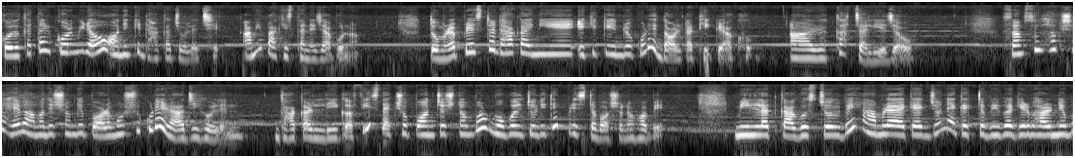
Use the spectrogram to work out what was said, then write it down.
কলকাতার কর্মীরাও অনেকে ঢাকা চলেছে, আমি পাকিস্তানে যাব না। তোমরা প্রেসটা ঢাকায় নিয়ে একে কেন্দ্র করে দলটা ঠিক রাখো আর কাজ চালিয়ে যাও। শামসুল হক সাহেব আমাদের সঙ্গে পরামর্শ করে রাজি হলেন। ঢাকার লিগ অফিস একশো পঞ্চাশ নম্বর মোগলটলিতে প্রেসটা বসানো হবে। মিল্লাত কাগজ চলবে, আমরা এক একজন এক একটা বিভাগের ভার নেব।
